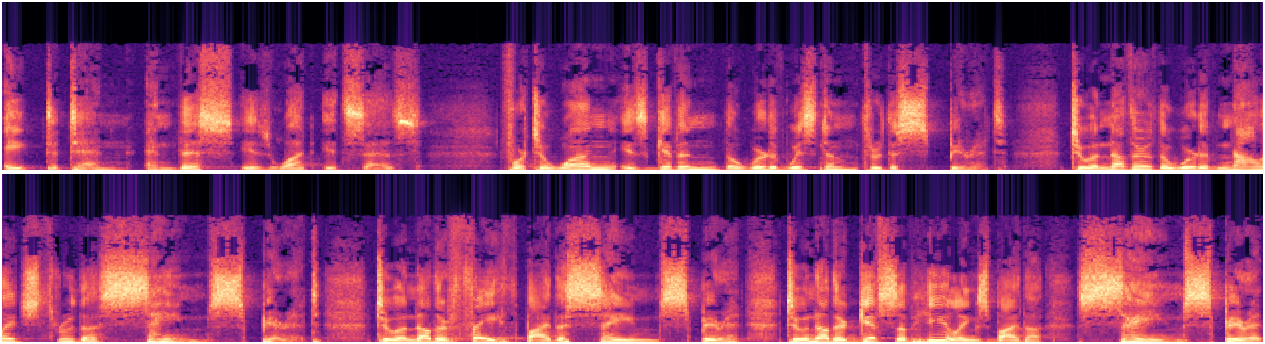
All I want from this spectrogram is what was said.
8 to 10. And this is what it says For to one is given the word of wisdom through the Spirit to another the word of knowledge through the same Spirit, to another faith by the same Spirit, to another gifts of healings by the same Spirit,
